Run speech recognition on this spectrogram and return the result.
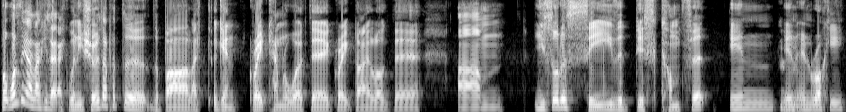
but one thing I like is that like when he shows up at the the bar, like again, great camera work there, great dialogue there. Um, you sort of see the discomfort in in Mhm. in Rocky.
